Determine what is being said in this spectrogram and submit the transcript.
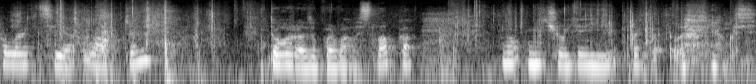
колекція лапки. Того разу порвалась лапка. Ну, нічого, я її приклеїла якось.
